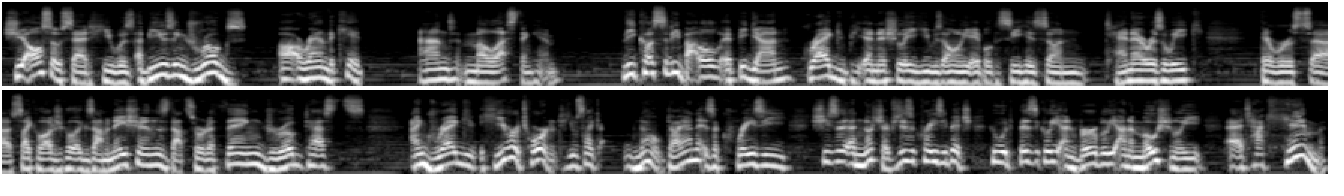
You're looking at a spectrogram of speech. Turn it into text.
She also said he was abusing drugs uh, around the kid and molesting him. The custody battle it began. Greg initially he was only able to see his son 10 hours a week. There were uh, psychological examinations, that sort of thing, drug tests. And Greg, he retorted. He was like, no, Diana is a crazy, she's a nutshell. She's a crazy bitch who would physically and verbally and emotionally attack him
